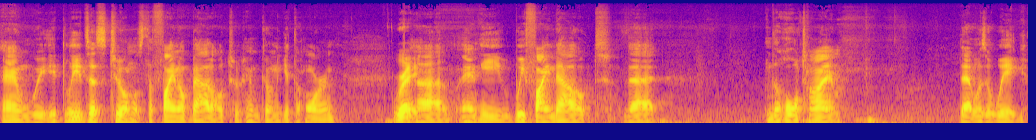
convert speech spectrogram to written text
And we it leads us to almost the final battle to him going to get the horn. right. Um, and he we find out that the whole time that was a wig,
